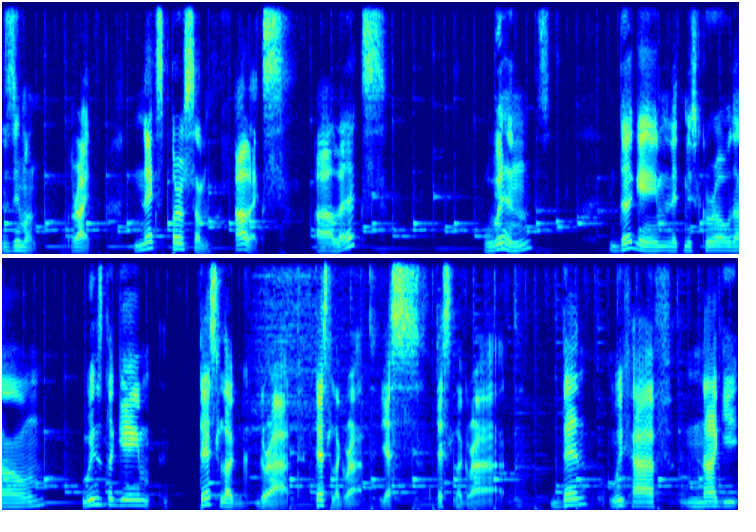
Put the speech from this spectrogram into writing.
Ziman right. Next person Alex. Alex wins the game. Let me scroll down. Wins the game Teslagrad Teslagrad, yes, Teslagrad. Then we have Nagy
